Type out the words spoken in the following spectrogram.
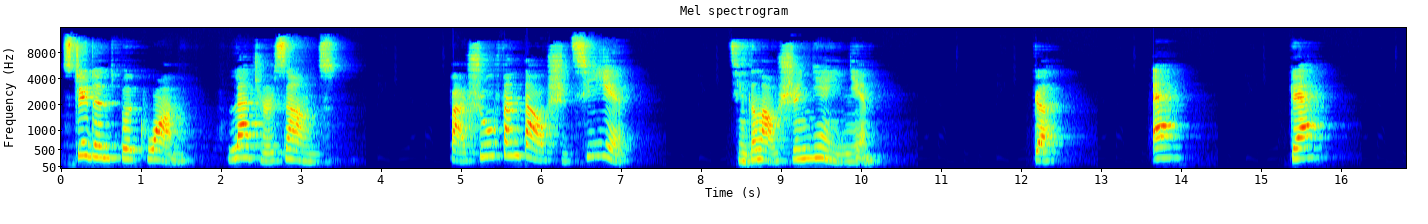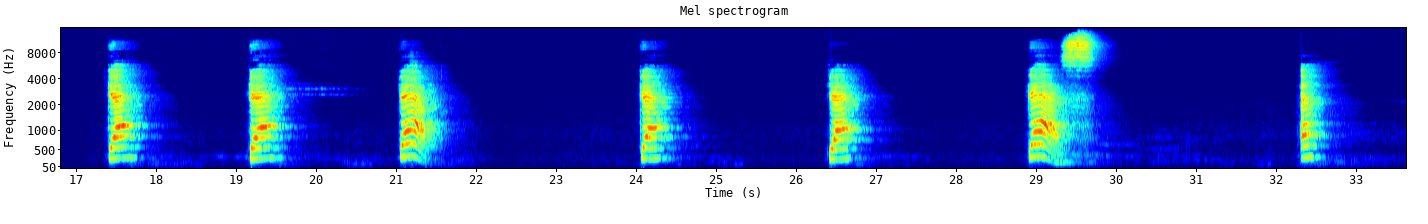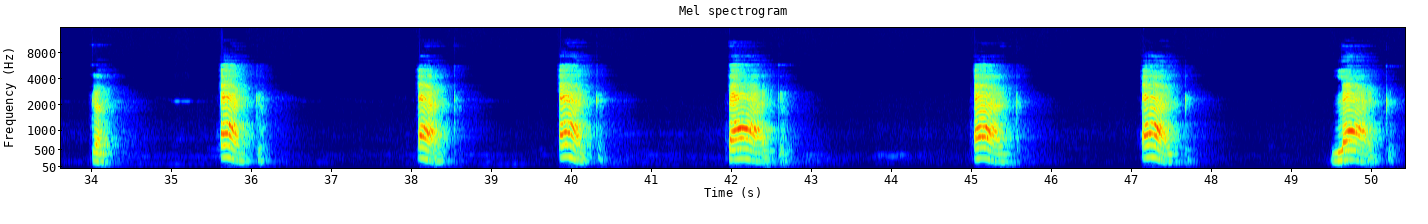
Student Book One Letter Sounds 把书翻到十七页，请跟老师念一念。g a ga ga ga gap ga ga gas Egg. Egg. Egg. Egg. Bag. Egg. Egg. Leg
